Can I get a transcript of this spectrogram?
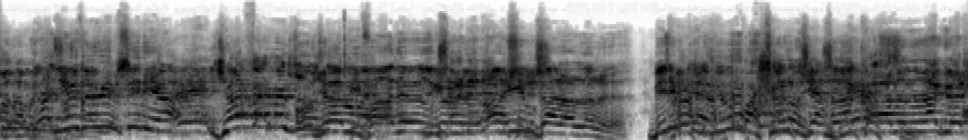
bu adamı. Ya niye döveyim seni ya? Cevap vermek zorundayım Hocam ifade özgürlüğü ahim kararları. Benim kalbimin başkanı Türk hocam Ceza. Kanunu'na göre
